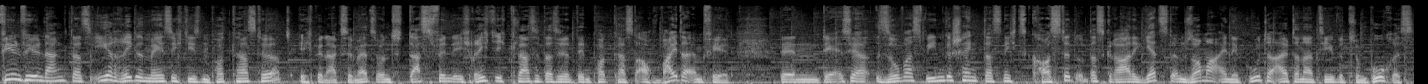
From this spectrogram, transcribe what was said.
Vielen, vielen Dank, dass ihr regelmäßig diesen Podcast hört. Ich bin Axel Metz und das finde ich richtig klasse, dass ihr den Podcast auch weiterempfehlt. Denn der ist ja sowas wie ein Geschenk, das nichts kostet und das gerade jetzt im Sommer eine gute Alternative zum Buch ist.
